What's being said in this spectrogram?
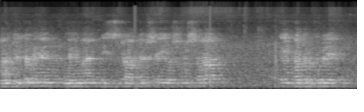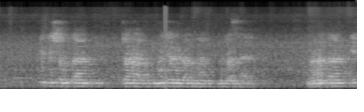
আমন্ত্রিত মেহমান, বিশিষ্ট ব্যবসায়ী ও সমাজসেবক, এই বদরপুরের কৃতি সন্তান জনাব মিজানুর রহমান মুল্লা সাহেব মহাতারামকে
